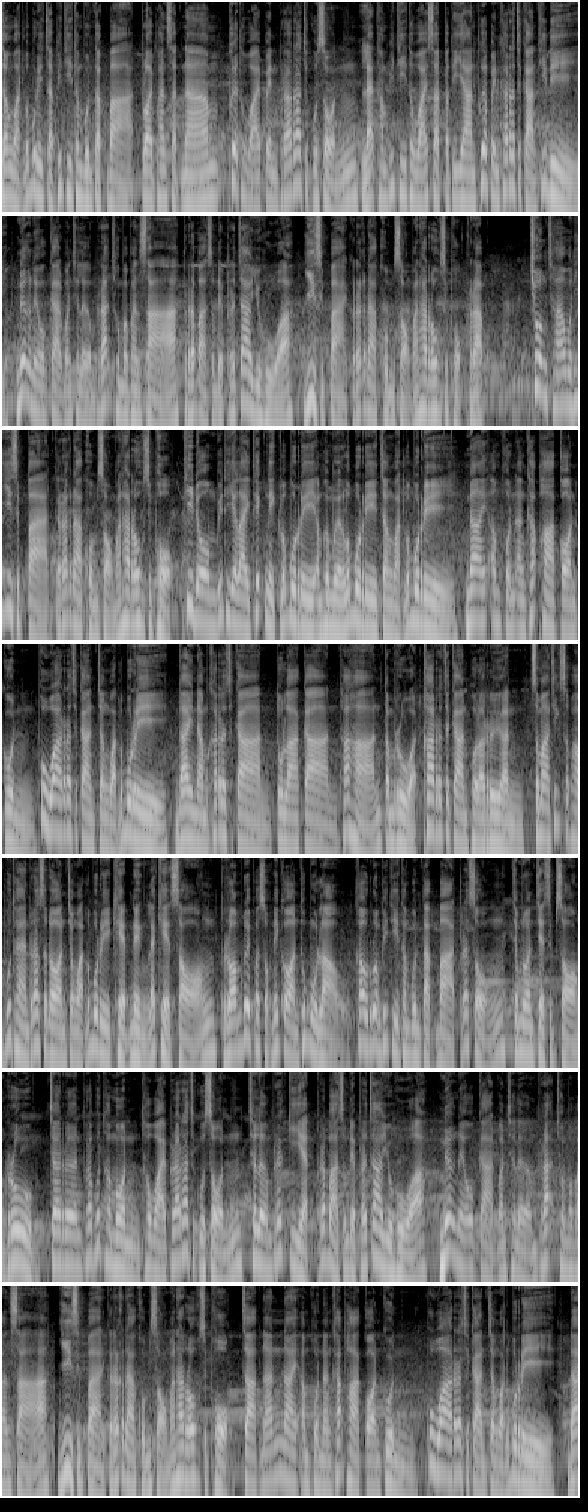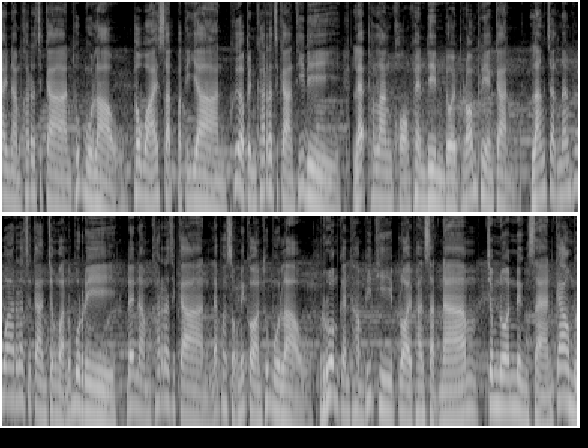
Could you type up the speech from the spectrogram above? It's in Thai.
จังหวัดลบบุรีจัดพิธีทำบุญตักบาตรปล่อยพันธ์สัตว์น้ำเพื่อถวายเป็นพระราชกุศล และทำพิธีถวายสัตว์ปฏิญาณเพื่อเป็นข้าราชการที่ดี เนื่องในโอกาสวันเฉลิมพระชนมพรรษา พระบาทสมเด็จพระเจ้าอยู่หัว 28 กรกฎาคม 2566 ครับ ช่วงเช้าวันที่ 28 กรกฎาคม 2566 ที่โดมวิทยาลัยเทคนิคลบบุรี อำเภอเมืองลบบุรี จังหวัดลบบุรี นายอัมพลอังคภากรกุล ผู้ว่าราชการจังหวัดลบบุรี ได้นำข้าราชการ ตุลาการ ทหาร ตำรวจ ข้าราชการพลเรือน สมาชิกสภาผู้แทนราษฎร จังหวัดลบบุรี เขต 1 และเขต 2 พร้อมด้วยประสบนิกรทุกหมู่เหล่า เข้าร่วมพิธีทำบุญตักบาตรพระสงฆ์จำนวน 72 รูป เจริญพระพุทธมนต์ ถวายพระราชกุศล เฉลิมพระเกียรติ พระบาทสมเด็จพระเจ้าอยู่หัว เนื่องในโอกาสวันเฉลิมพระชมพรรษา 28 กรกฎาคม 2566 จากนั้นนายอัมพลนังคภากรกุล ผู้ว่าราชการจังหวัดลบบุรี ได้นำข้าราชการทุกหมู่เหล่า ถวายสัตย์ปฏิญาณ เพื่อเป็นข้าราชการที่ดี และพลังของแผ่นดินโดยพร้อมเพรียงกัน หลังจากนั้นผู้ว่าราชการจังหวัดลบบุรี ได้นำข้าราชการและประสงค์นิกรทุกหมู่เหล่า ร่วมกันทำพิธีปล่อยพันธุ์สัตว์น้ำจำนวน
